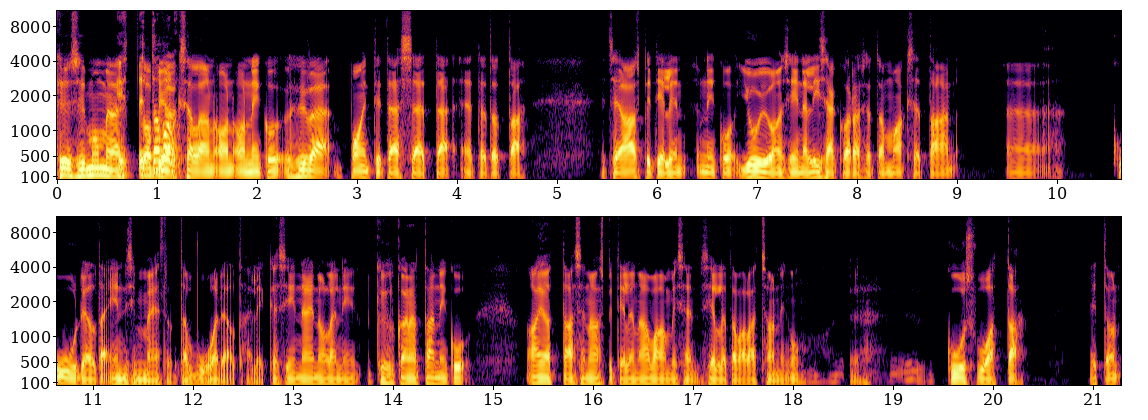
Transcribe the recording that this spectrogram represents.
kyllä siis mun mielestä et, Tobiaksella on, on, on niin hyvä pointti tässä, että, että tota – että se Aspitilin niin juju on siinä lisäkoros, jota maksetaan ää, kuudelta ensimmäiseltä vuodelta. Eli siinä näin ollen, niin kyllä kannattaa niin kuin ajoittaa sen aspitilin avaamisen sillä tavalla, että se on niin kuin, kuusi vuotta, että on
